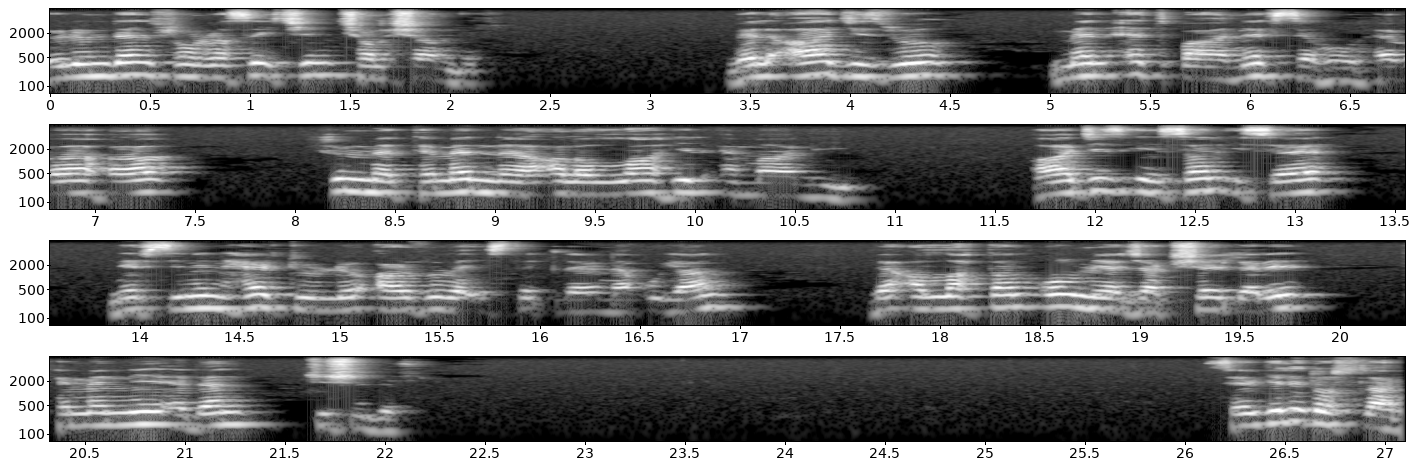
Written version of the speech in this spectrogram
ölümden sonrası için çalışandır. Vel acizu men etba nefsehu hevaha sümme temenna alallahil emani. Aciz insan ise nefsinin her türlü arzu ve isteklerine uyan ve Allah'tan olmayacak şeyleri temenni eden kişidir. Sevgili dostlar,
